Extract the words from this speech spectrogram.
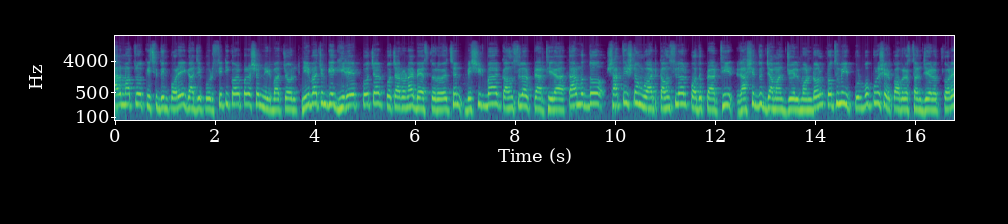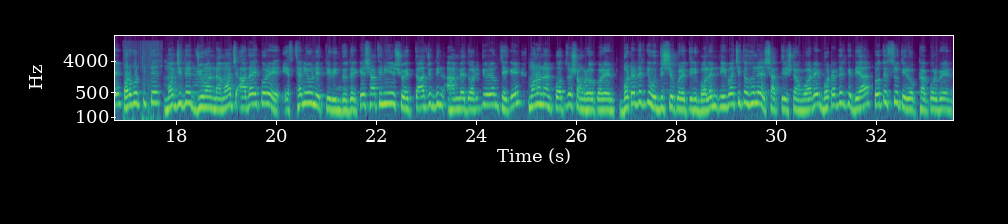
আর মাত্র কিছুদিন পরেই গাজীপুর সিটি কর্পোরেশন নির্বাচন। নির্বাচনকে ঘিরে প্রচার প্রচারণায় ব্যস্ত রয়েছেন বেশিরভাগ কাউন্সিলর প্রার্থীরা। তার মধ্যে সাতত্রিশ নং ওয়ার্ড কাউন্সিলর পদপ্রার্থী রাশিদুজ্জামান জুয়েল মন্ডল প্রথমেই পূর্বপুরুষের কবরস্থান জিয়ারত করে। পরবর্তীতে মসজিদে জুমার নামাজ আদায় করে স্থানীয় নেতৃবৃন্দদেরকে সাথে নিয়ে শহীদ তাজউদ্দিন আহমেদ অডিটোরিয়াম থেকে মনোনয়নপত্র সংগ্রহ করেন। ভোটারদেরকে উদ্দেশ্য করে তিনি বলেন, নির্বাচিত হলে সাতত্রিশ নং ওয়ার্ডের ভোটারদেরকে দেয়া প্রতিশ্রুতি রক্ষা করবেন।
